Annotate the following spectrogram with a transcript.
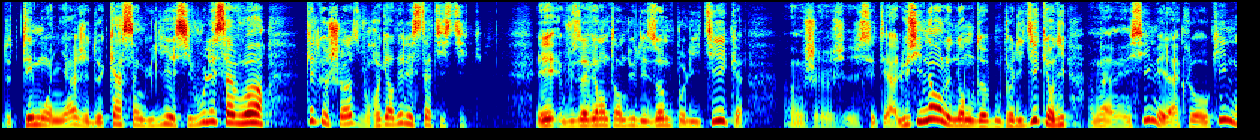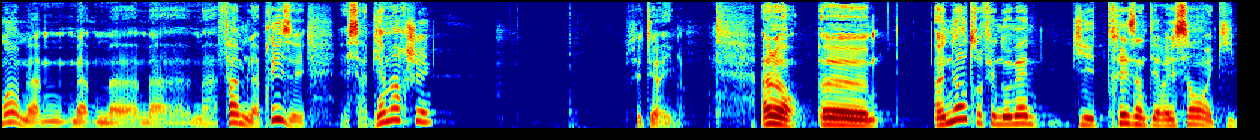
de témoignages et de cas singuliers. Si vous voulez savoir quelque chose, vous regardez les statistiques. Et vous avez entendu les hommes politiques, euh, c'était hallucinant le nombre d'hommes politiques qui ont dit ah, mais si, mais la chloroquine, moi, ma, ma, femme l'a prise et, ça a bien marché. C'est terrible. Alors, euh, un autre phénomène qui est très intéressant et qui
